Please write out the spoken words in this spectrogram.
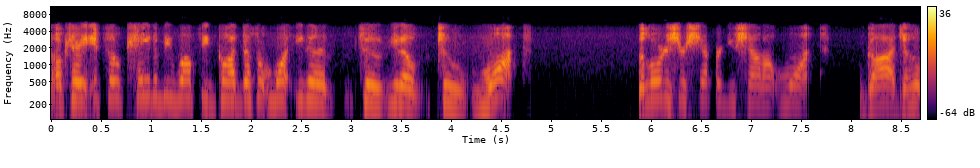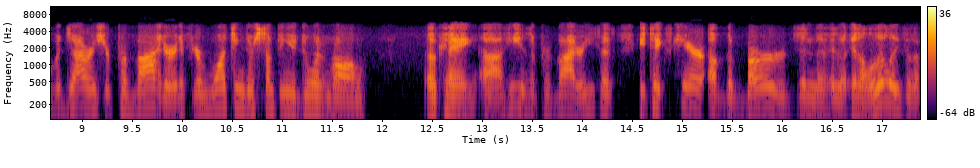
Okay, it's okay to be wealthy. God doesn't want you to, to you know, to want. The Lord is your shepherd; you shall not want. God, Jehovah Jireh, is your provider, and if you're wanting, there's something you're doing wrong. Okay, uh, He is a provider. He says He takes care of the birds and the, and the, and the lilies of the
